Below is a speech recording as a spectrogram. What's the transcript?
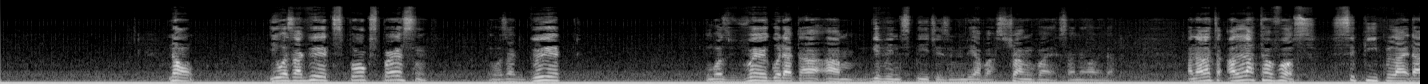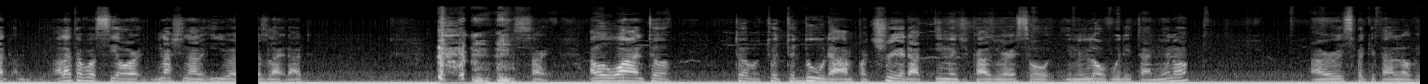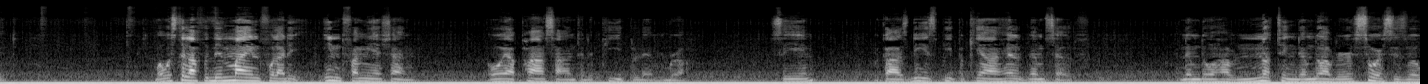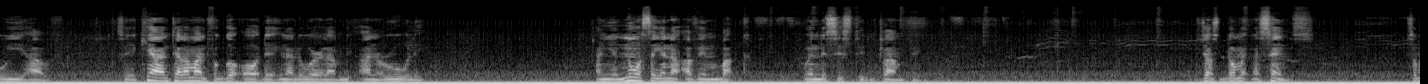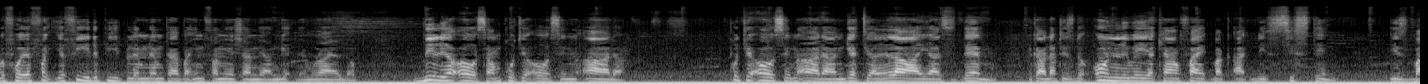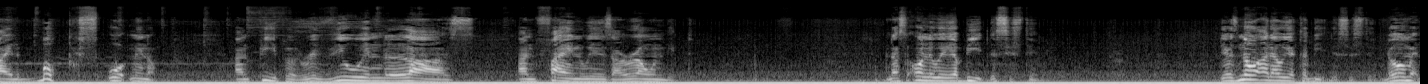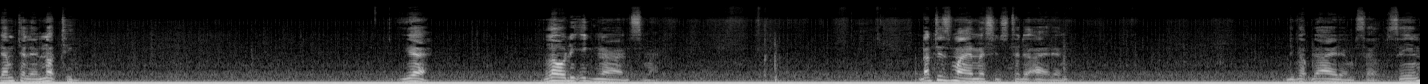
Now, he was a great spokesperson. He was a great he was very good at uh, um, giving speeches and they have a strong voice and all of that. And a lot, of, a lot of us see people like that. A lot of us see our national heroes like that. Sorry. And we want to, to, to, to do that and portray that image because we are so in love with it and, you know, I respect it and love it. But we still have to be mindful of the information we pass on to the people them, bro. Seeing? Because these people can't help themselves. Them don't have nothing. Them don't have the resources that we have. So you can't tell a man to go out there in the world and be unruly. And you know so you're not having back when the system clamping. Just don't make no sense. So before you, you feed the people them, them type of information there and get them riled up, build your house and put your house in order. Put your house in order and get your lawyers them. Because that is the only way you can fight back at this system. Is by the books opening up and people reviewing the laws and find ways around it. And that's the only way you beat the system. There's no other way to beat the system. Don't make them tell you nothing. Yeah. Allow the ignorance, man. That is my message to the item. Dig up the item themselves. See?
